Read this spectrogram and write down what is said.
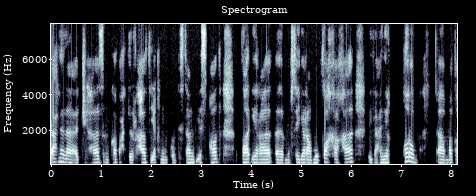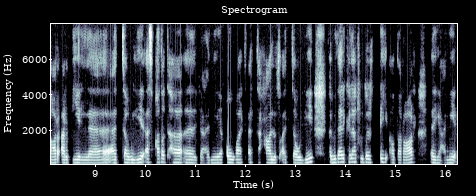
أعلن جهاز مكافحة الإرهاب في إقليم كردستان بإسقاط طائرة مسيرة مفخخة يعني قرب مطار أربيل الدولي أسقطتها يعني قوات التحالف الدولي. فبذلك لا توجد أي أضرار يعني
